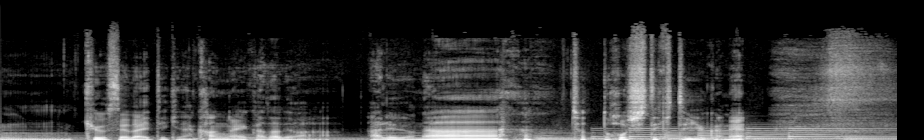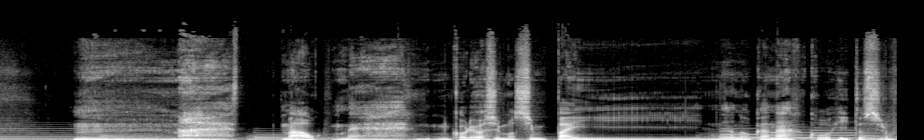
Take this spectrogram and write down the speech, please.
ん、旧世代的な考え方ではあるよな。ちょっと保守的というかね。うーんまあまあねご両親も心配なのかな？コーヒーとシロッ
